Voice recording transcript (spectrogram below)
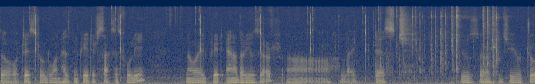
So test role one has been created successfully. Now I'll create another user uh, like test user 02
